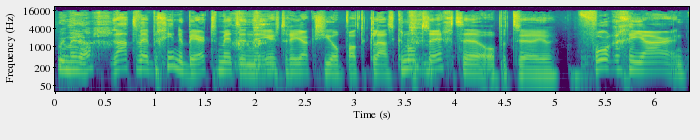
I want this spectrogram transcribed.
Goedemiddag. Laten wij beginnen, Bert, met een eerste reactie op wat Klaas Knot zegt. Uh, op het uh, vorige jaar een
